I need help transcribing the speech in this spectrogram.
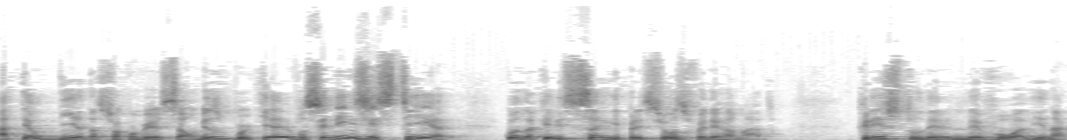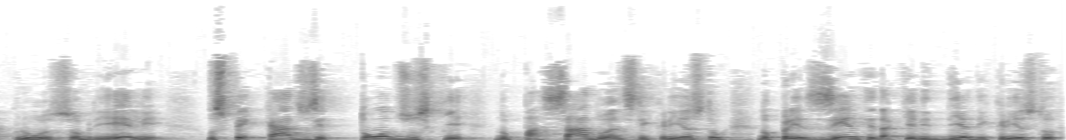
até o dia da sua conversão, mesmo porque você nem existia quando aquele sangue precioso foi derramado. Cristo levou ali na cruz, sobre ele, os pecados de todos os que no passado antes de Cristo, no presente daquele dia de Cristo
